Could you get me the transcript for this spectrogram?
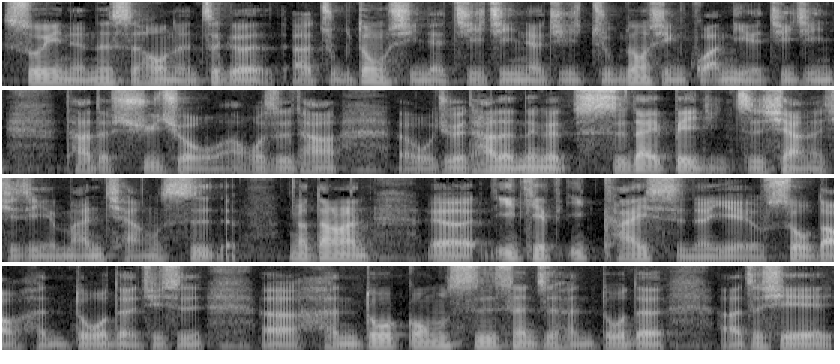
所以呢，那时候呢，这个呃主动型的基金呢，其实主动型管理的基金，它的需求啊，或是它呃，我觉得它的那个时代背景之下呢，其实也蛮强势的。那当然，呃，ETF 一开始。呢，也有受到很多的，其实呃很多公司甚至很多的呃这些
